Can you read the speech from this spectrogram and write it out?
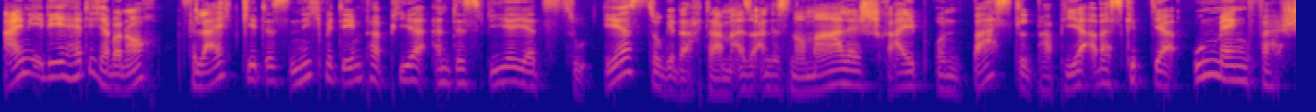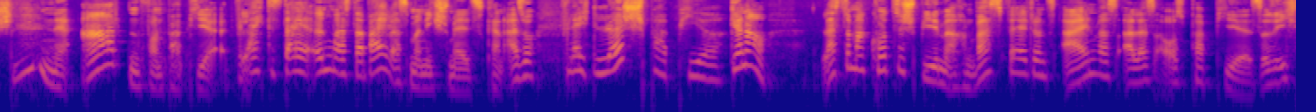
Eine Idee hätte ich aber noch. Vielleicht geht es nicht mit dem Papier, an das wir jetzt zuerst so gedacht haben, also an das normale Schreib- und Bastelpapier, aber es gibt ja Unmengen verschiedene Arten von Papier. Vielleicht ist da ja irgendwas dabei, was man nicht schmelzen kann. Also Vielleicht Löschpapier. Genau. Lass doch mal kurzes Spiel machen. Was fällt uns ein, was alles aus Papier ist? Also ich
